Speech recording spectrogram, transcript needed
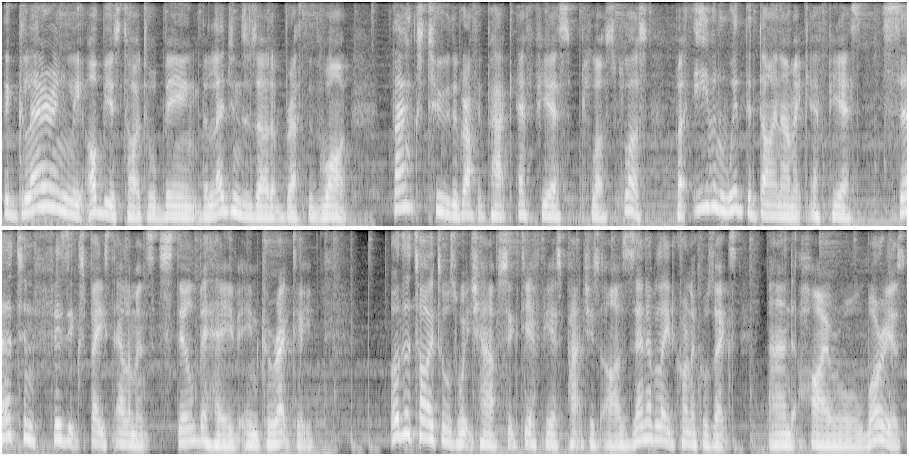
The glaringly obvious title being The Legends of Zelda Breath of the Wild, thanks to the graphic pack FPS++, but even with the dynamic FPS, certain physics-based elements still behave incorrectly. Other titles which have 60 FPS patches are Xenoblade Chronicles X and Hyrule Warriors.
